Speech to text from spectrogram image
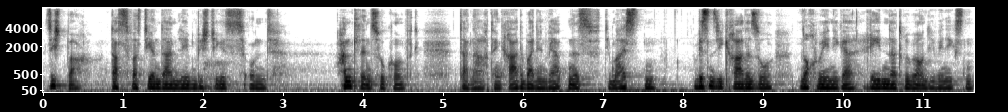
sichtbar. Das, was dir in deinem Leben wichtig ist und handle in Zukunft danach. Denn gerade bei den Werten ist die meisten wissen sie gerade so, noch weniger reden darüber und die wenigsten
